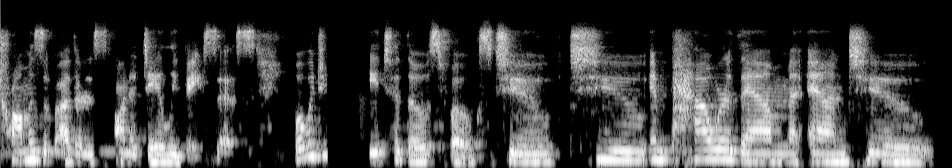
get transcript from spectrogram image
traumas of others on a daily basis? What would you say to those folks to to empower them and to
